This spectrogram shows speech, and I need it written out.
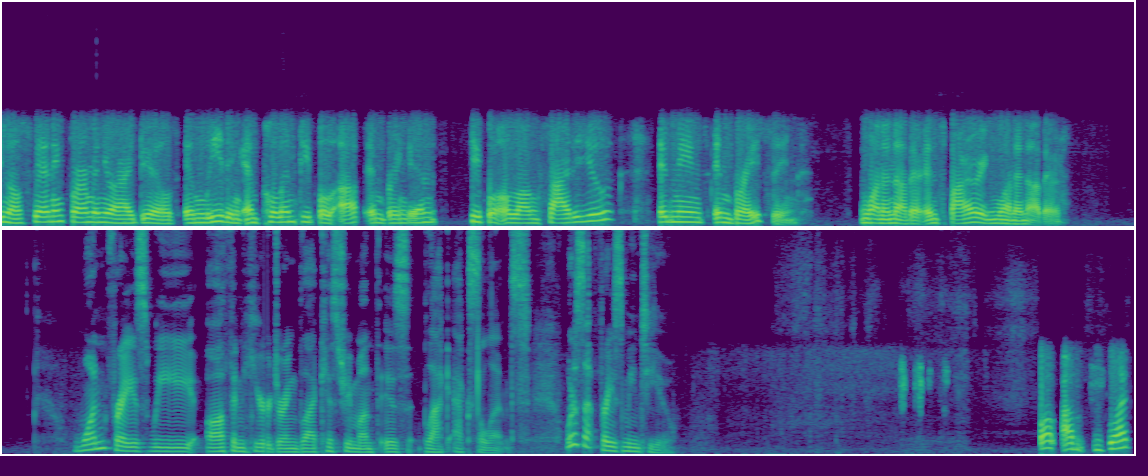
you know, standing firm in your ideals and leading and pulling people up and bringing people alongside of you. It means embracing one another, inspiring one another. One phrase we often hear during Black History Month is Black excellence. What does that phrase mean to you? Well, um, black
